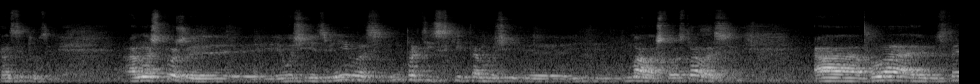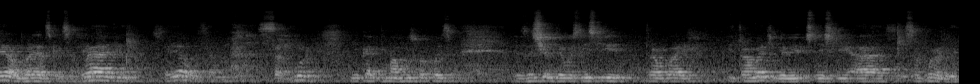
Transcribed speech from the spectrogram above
Конституции. Она же и очень изменилась, ну, практически там очень э, мало что осталось. А была, стояло дворянское собрание, стоял там собор, никак не могу успокоиться. Зачем-то его снесли трамвай, и трамвай теперь снесли, а собора нет.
